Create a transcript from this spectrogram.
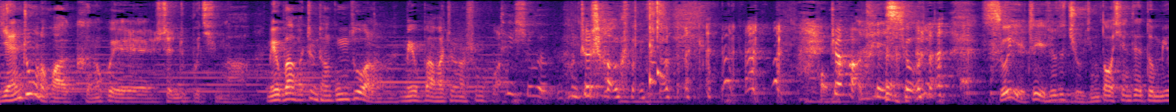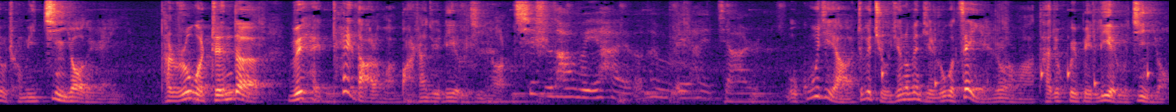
严重的话可能会神志不清啊，没有办法正常工作了，没有办法正常生活了。退休也不用正常工作了，正好退休了。所以这也就是酒精到现在都没有成为禁药的原因。它如果真的危害太大的话，马上就列入禁药了。其实它危害了，它危害家人。我估计啊，这个酒精的问题如果再严重的话，它就会被列入禁药。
